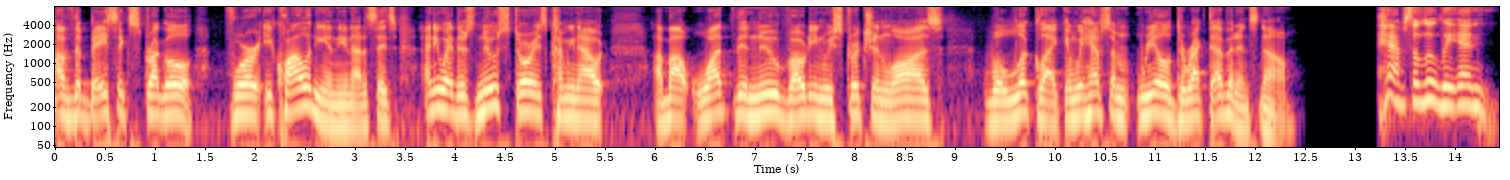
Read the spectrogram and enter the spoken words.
of the basic struggle for equality in the United States. Anyway, there's new stories coming out about what the new voting restriction laws will look like. And we have some real direct evidence now. Absolutely. And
